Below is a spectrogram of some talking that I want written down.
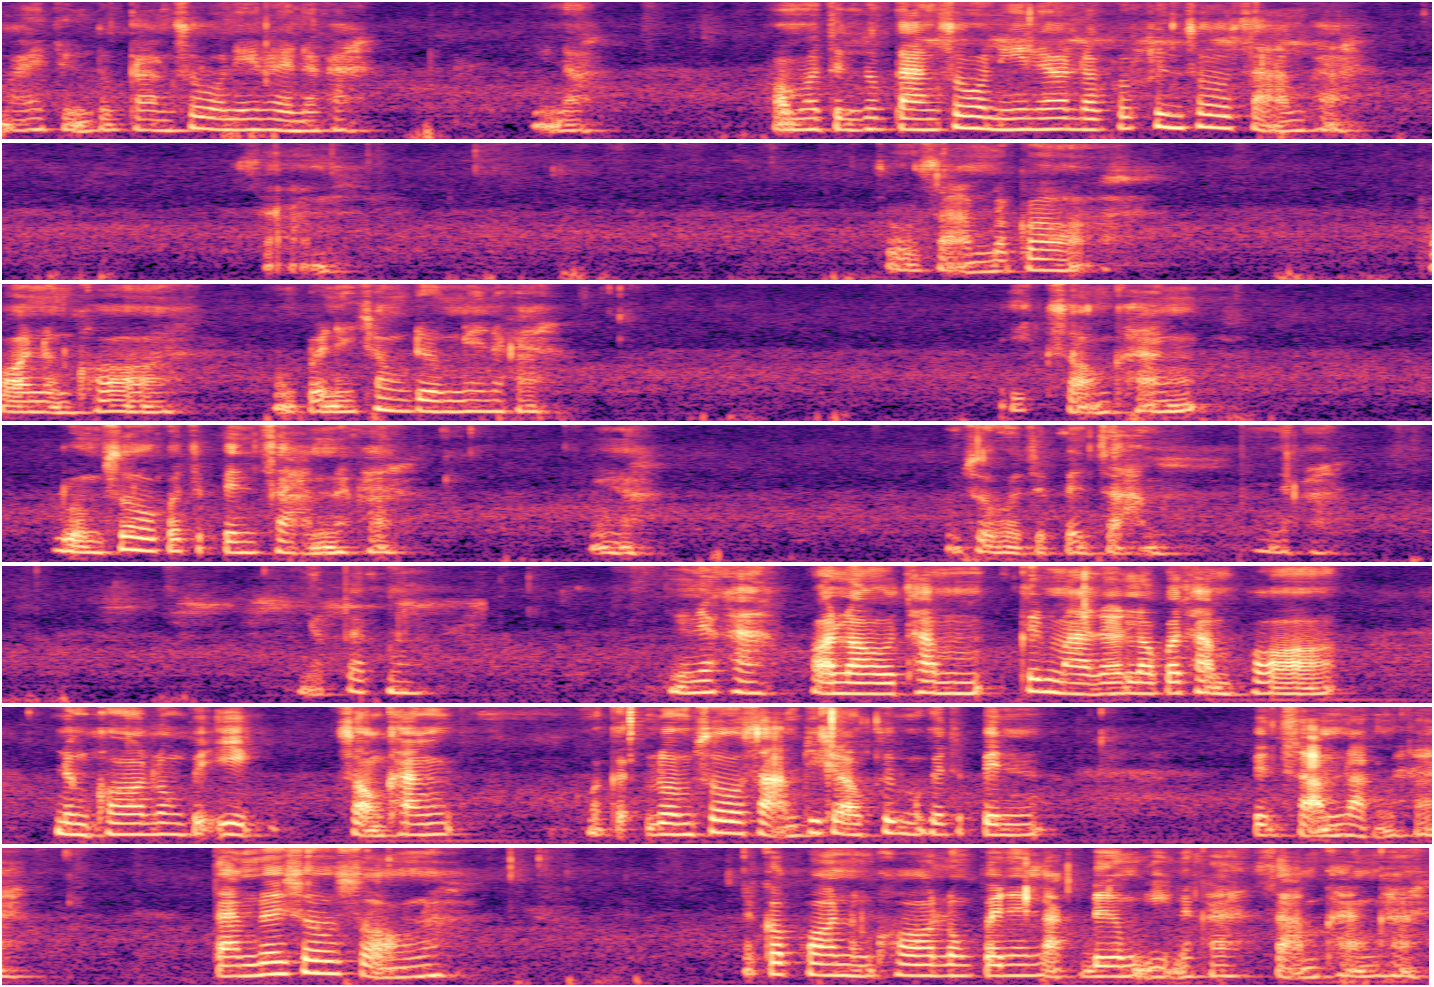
หมายถึงตรงกลางโซ่นี้เลยนะคะนี่เนาะพอมาถึงตรงกลางโซ่นี้แล้ว เราก็ขึ้นโซ่สามค่ะสามโซ่สามแล้วก็พอหนึ่งคอลงไปในช่องเดิมนี้นะคะ อีกสองครั้ง รวมโซ่ก็จะเป็นสามนะคะ นี่นะ รวมโซ่จะเป็นสามนะคะเดี๋ยวแป๊บนึงนี่นะคะ พอเราทำขึ้นมาแล้วเราก็ทำพอหนึ่งคอลงไปอีกสองครั้งมันก็รวมโซ่สามที่เราขึ้นมันก็จะเป็นเป็นสามหลักนะคะ ตามด้วยโซ่สองนะแล้วก็พอหนึ่งคอลงไปในหลักเดิมอีกนะคะสามครั้งค่ะ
